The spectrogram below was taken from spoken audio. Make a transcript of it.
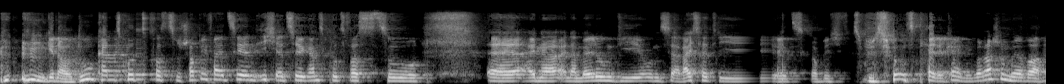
Genau, du kannst kurz was zu Shopify erzählen. Ich erzähle ganz kurz was zu äh, einer, einer Meldung, die uns erreicht hat, die jetzt, glaube ich, zumindest für uns beide keine Überraschung mehr war.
